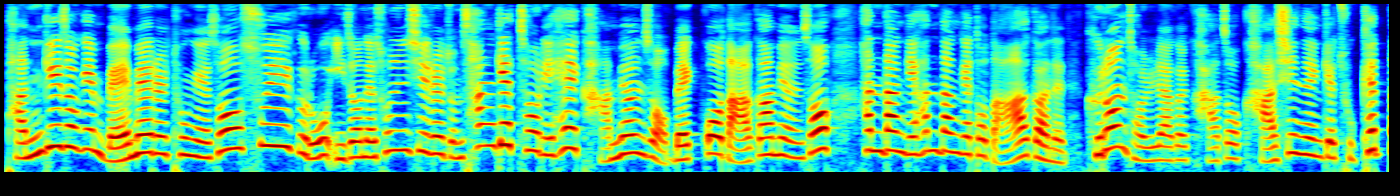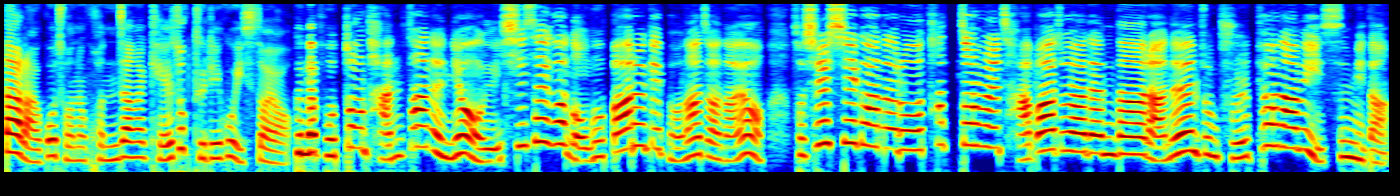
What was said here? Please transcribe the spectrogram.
단기적인 매매를 통해서 수익으로 이전의 손실을 좀 상계 처리해 가면서 메꿔 나가면서 한 단계 한 단계 더 나아가는 그런 전략을 가져가시는 게 좋겠다라고 저는 권장을 계속 드리고 있어요. 근데 보통 단타는요, 이 시세가 너무 빠르게 변하잖아요. 그래서 실시간으로 타점을 잡아줘야 된다라는 좀 불편함이 있습니다.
